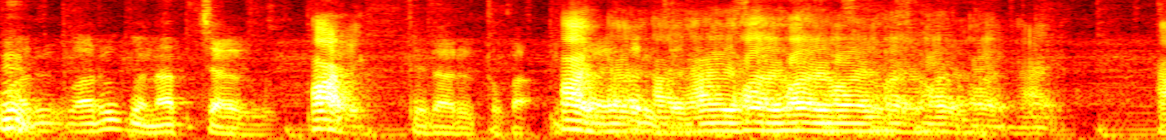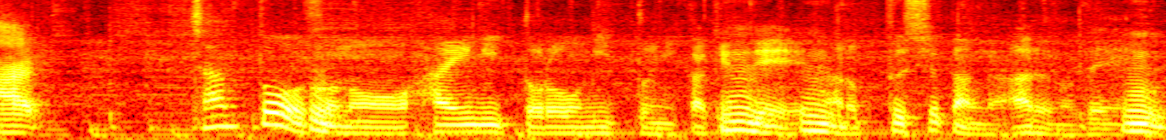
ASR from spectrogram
うん。悪悪くなっちゃうはい。ペダルとかいっはいぱいあるじゃはいないですか。はいはいはいはいはいはいはい。はいちゃんとそのハイミットローミットにかけて、あのプッシュ感があるので、うん。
